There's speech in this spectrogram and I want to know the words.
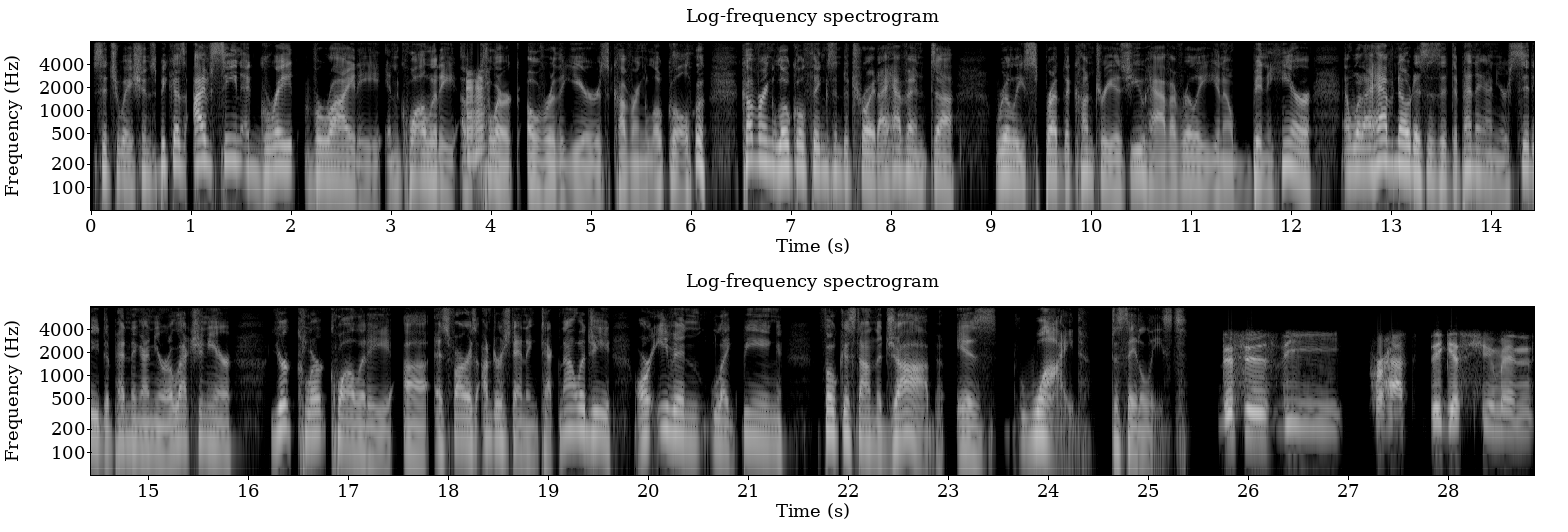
situations? Because i've seen a great variety in quality of mm-hmm. clerk over the years covering local covering local things in detroit. I haven't uh, really spread the country as you have. I've really you know been here. And what i have noticed is that depending on your city depending on your election year your clerk quality uh, as far as understanding technology or even like being focused on the job is wide to say the least. This is the perhaps biggest human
